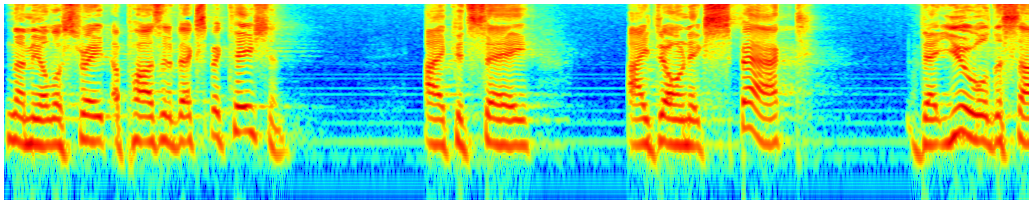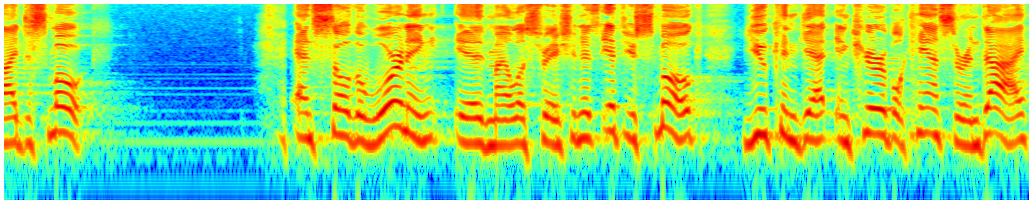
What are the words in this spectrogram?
Let me illustrate a positive expectation. I could say, I don't expect that you will decide to smoke. And so the warning in my illustration is if you smoke, you can get incurable cancer and die.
